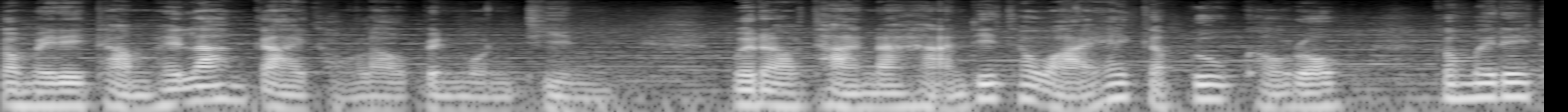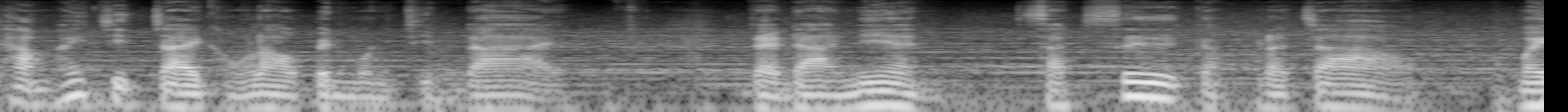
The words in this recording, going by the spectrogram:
ก็ไม่ได้ทำให้ร่างกายของเราเป็นมลทิน เมื่อเราทานอาหารที่ถวายให้กับรูปเคารพ ก็ไม่ได้ทำให้จิตใจของเราเป็นมลทินได้ แต่ดานเนียนสัตย์ซื่อกับพระเจ้า ไม่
